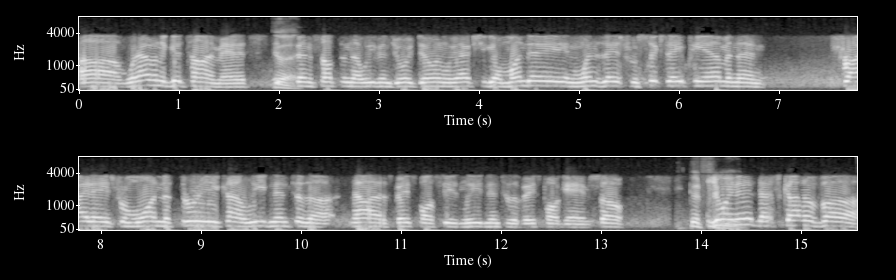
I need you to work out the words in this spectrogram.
uh, we're having a good time, man. It's good. it's been something that we've enjoyed doing. We actually go Monday and Wednesdays from six to eight p.m. and then Fridays from one to three, kind of leading into the now it's baseball season, leading into the baseball game. So good for join you. it. That's kind of uh,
